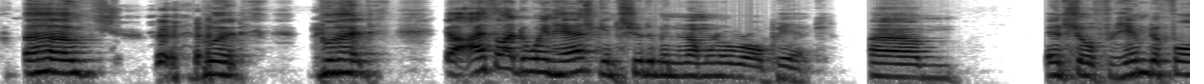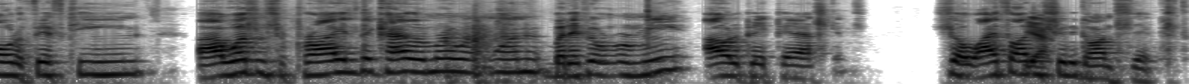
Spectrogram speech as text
um, but but yeah, I thought Dwayne Haskins should have been the number one overall pick. Um, and so for him to fall to 15, I wasn't surprised that Kyler Murray went one, but if it were me, I would have picked Haskins. So I thought yeah. he should have gone sixth.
